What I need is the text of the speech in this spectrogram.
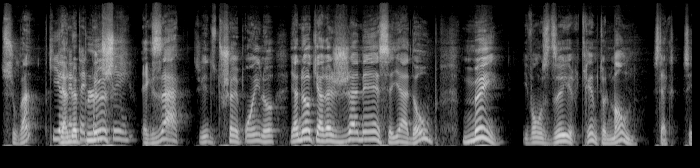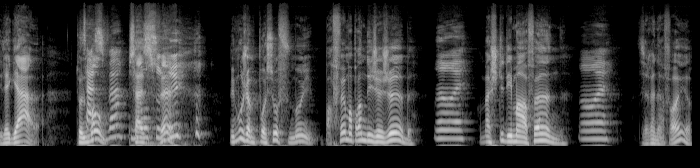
souvent. Qui Il y en a pas plus. Exact. Tu viens de toucher un point, là. Il y en a qui n'auraient jamais essayé à dope, mais ils vont se dire, crime, tout le monde, c'est légal. Tout le Ça monde. se vend, puis ça se vend. rue. Mais moi, j'aime pas ça fumer. Parfait, on va prendre des jujubes. Ah ouais. On m'acheter des muffins. Ouais. C'est rien à faire.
